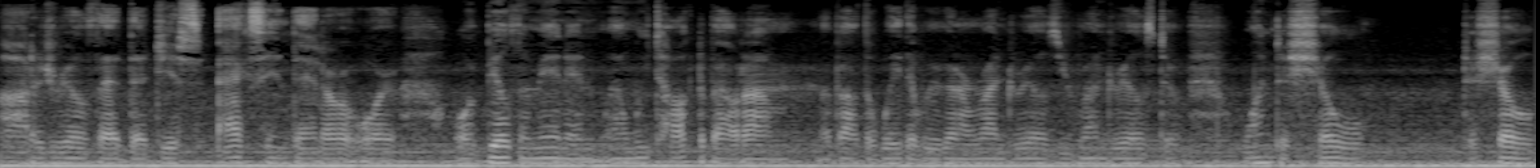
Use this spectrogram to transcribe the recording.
lot of drills that that just accent that or or, or build them in, and, we talked about um about the way that we we're gonna run drills. You run drills to one to show to show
